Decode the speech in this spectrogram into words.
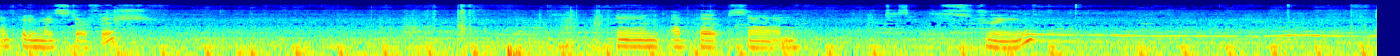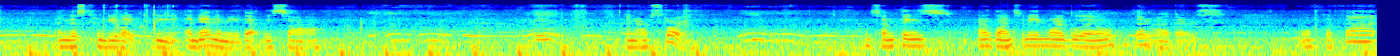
I'm putting my starfish. And I'll put some string. And this can be like the anemone that we saw in our story. And some things are going to need more glue than others. We'll put that,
